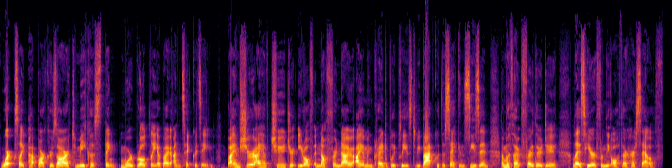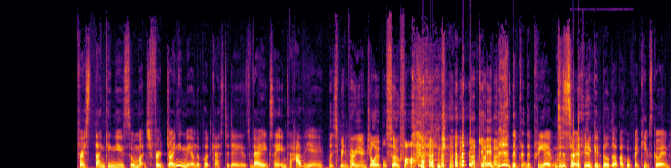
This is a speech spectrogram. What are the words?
works like Pat Barker's are to make us think more broadly about antiquity. But I'm sure I have chewed your ear off enough for now. I am incredibly pleased to be back with the second season, and without further ado, let's hear from the author herself. First, thanking you so much for joining me on the podcast today. It's very exciting to have you. Well, it's been very enjoyable so far. the, the preempt has sort of been a good build up. I hope it keeps going.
